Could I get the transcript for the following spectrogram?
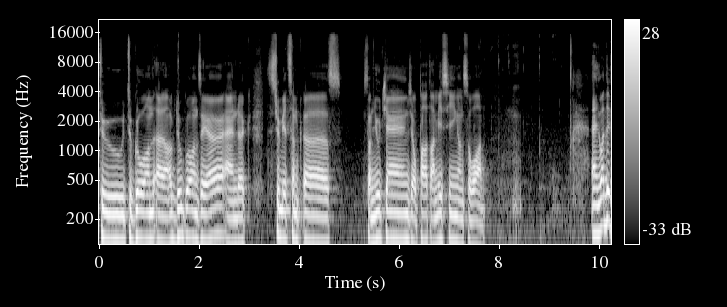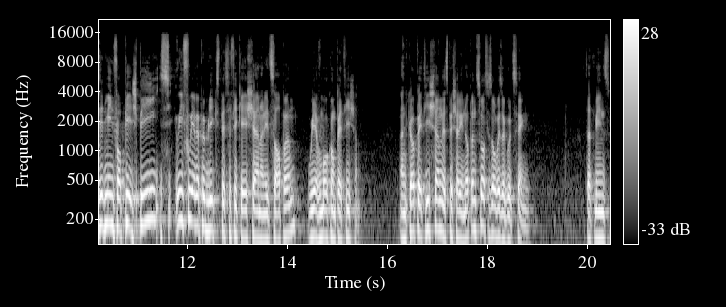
to, to go on, uh, do go on there and uh, submit some, uh, some new change or part are missing and so on. And what does it mean for PHP? If we have a public specification and it's open, we have more competition. And competition, especially in open source, is always a good thing. That means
